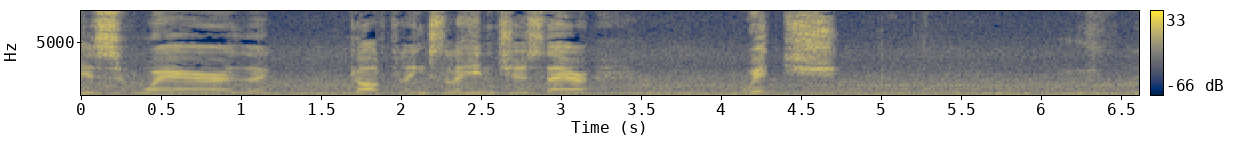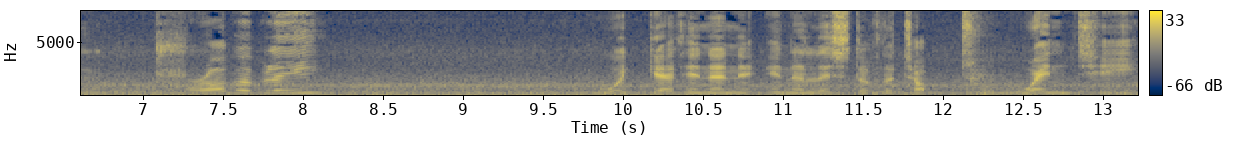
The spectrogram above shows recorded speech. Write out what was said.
is where the golf links Lahinch is there, which probably would get in an, in a list of the top 20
